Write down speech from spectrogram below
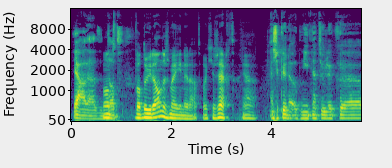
Ja, dat, Want- dat. Wat doe je er anders mee inderdaad? Wat je zegt, ja. En ze kunnen ook niet natuurlijk eh,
